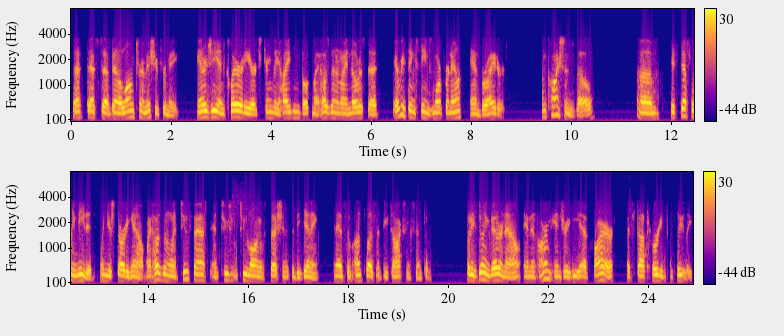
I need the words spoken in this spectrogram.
That that's uh, been a long term issue for me. Energy and clarity are extremely heightened. Both my husband and I notice that everything seems more pronounced and brighter. Some cautions, though. Um, it's definitely needed when you're starting out. My husband went too fast and too too long of session at the beginning and had some unpleasant detoxing symptoms. But he's doing better now, and an arm injury he had prior had stopped hurting completely.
